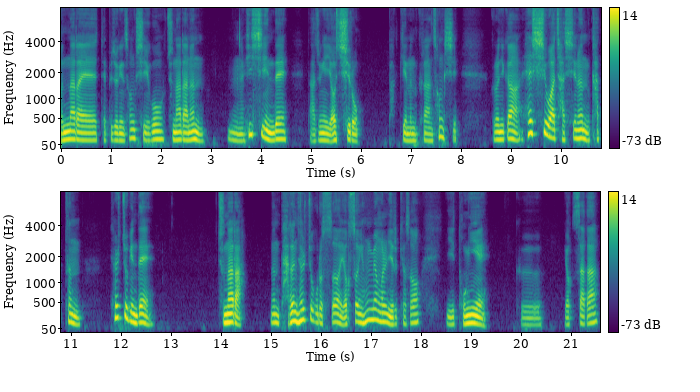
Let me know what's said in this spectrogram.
은나라의 대표적인 성씨이고 주나라는 음, 희씨인데 나중에 여씨로 바뀌는 그러한 성씨. 그러니까 해씨와 자씨는 같은 혈족인데 주나라는 다른 혈족으로서 역성 혁명을 일으켜서 이 동의의 그 역사가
